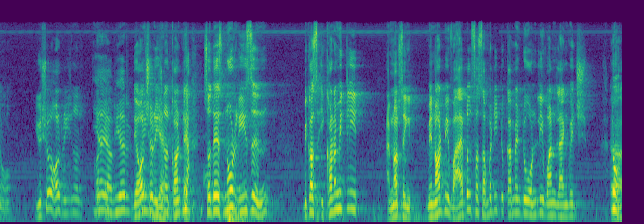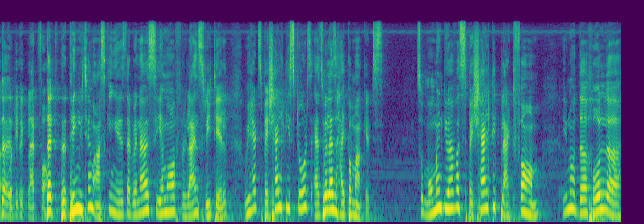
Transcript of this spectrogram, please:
know, you show all regional Yeah, content. yeah, we are They all show regional Yeah. content. So there's no reason, because economically I'm not saying it may not be viable for somebody to come and do only one language No, uh, the- OTT platform. The, the thing which I'm asking is that when I was CMO of Reliance Retail, we had specialty stores as well as hypermarkets. So moment you have a specialty platform, you know, the whole uh,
